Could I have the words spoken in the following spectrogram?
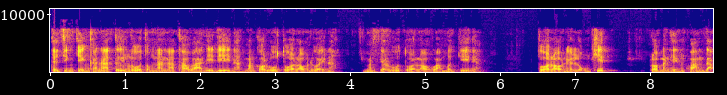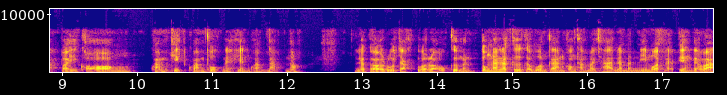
แต่จริง ๆ ขณะตื่นรู้ตรงนั้นนะถ้าว่าดีๆนะมันก็รู้ตัวเราด้วยนะมันจะรู้ตัวเราว่าเมื่อกี้เนี่ย ตัวเราเนี่ยหลงคิด เพราะมันเห็นความดับไปของความคิดความทุกข์เนี่ยเห็นความดับเนาะแล้วก็รู้จักตัวเราคือมันตรงนั้นแหละคือกระบวนการของธรรมชาติเนี่ยมันมีหมดแหละเพียงแต่ว่า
